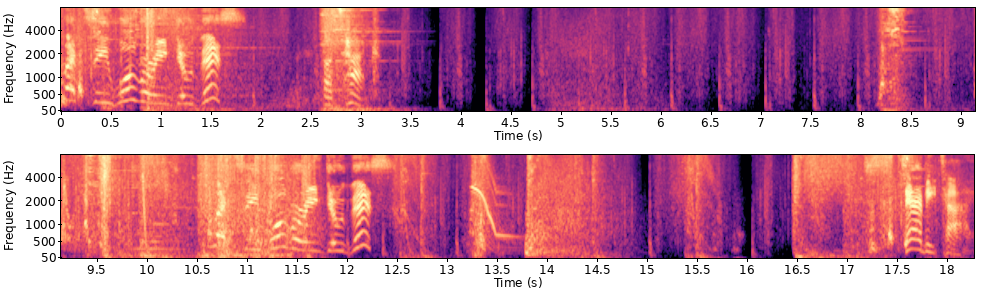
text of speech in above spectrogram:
Let's see Wolverine do this! Attack. Let's see Wolverine do this! Stabby time!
